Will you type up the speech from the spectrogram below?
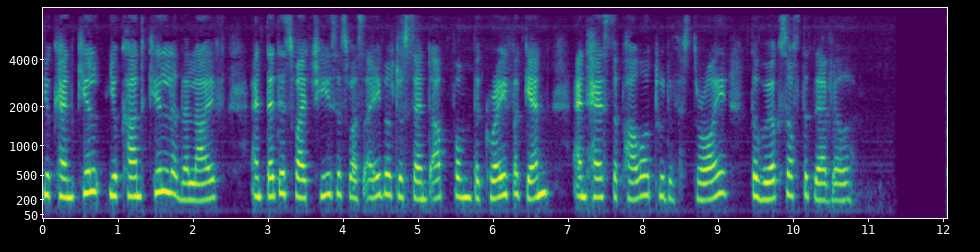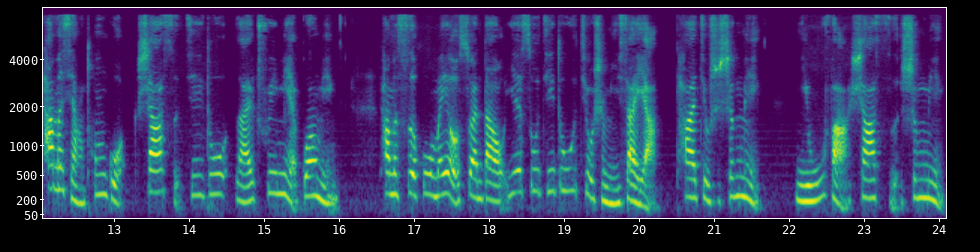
You can kill you can't kill the life and that is why Jesus was able to stand up from the grave again and has the power to destroy the works of the devil. 他们想通过杀死基督来吹灭光明，他们似乎没有算到耶稣基督就是弥赛亚， 他就是生命，你无法杀死生命。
